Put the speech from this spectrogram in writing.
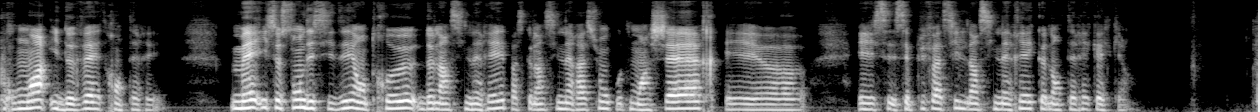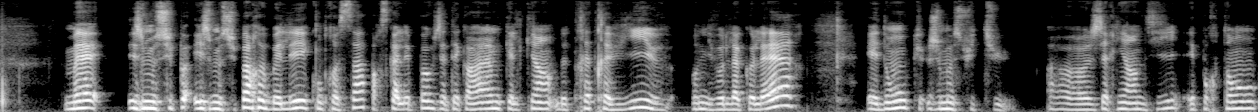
pour moi, il devait être enterré. Mais ils se sont décidés entre eux de l'incinérer parce que l'incinération coûte moins cher et, euh, et c'est plus facile d'incinérer que d'enterrer quelqu'un. Mais je ne me, me suis pas rebellée contre ça parce qu'à l'époque, j'étais quand même quelqu'un de très très vive au niveau de la colère. Et donc, je me suis tue. Euh, J'ai rien dit et pourtant,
